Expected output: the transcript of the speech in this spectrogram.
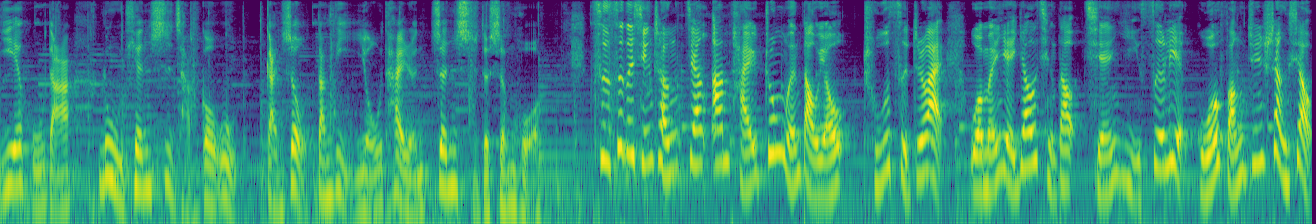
耶胡达露天市场购物，感受当地犹太人真实的生活。此次的行程将安排中文导游。除此之外，我们也邀请到前以色列国防军上校、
